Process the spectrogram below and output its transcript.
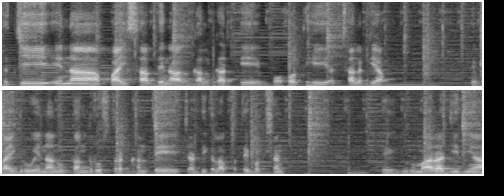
ਸੱਚੀ ਇਹਨਾਂ ਭਾਈ ਸਾਹਿਬ ਦੇ ਨਾਲ ਗੱਲ ਕਰਕੇ ਬਹੁਤ ਹੀ ਅੱਛਾ ਲੱਗਿਆ ਤੇ ਵਾਹਿਗੁਰੂ ਇਹਨਾਂ ਨੂੰ ਤੰਦਰੁਸਤ ਰੱਖਣ ਤੇ ਚੜ੍ਹਦੀ ਕਲਾ ਫਤਿਹ ਬਖਸ਼ਣ ਤੇ ਗੁਰੂ ਮਹਾਰਾਜ ਜੀ ਦੀਆਂ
